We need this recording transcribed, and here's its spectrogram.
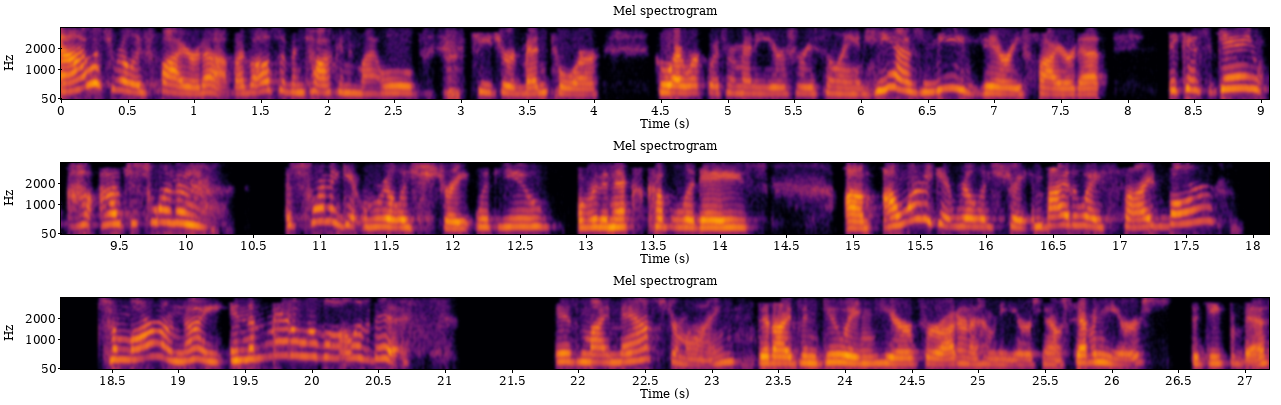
I was really fired up. I've also been talking to my old teacher and mentor who I worked with for many years recently, and he has me very fired up Because gang, I, I just want to, I just want to get really straight with you over the next couple of days. Um, I want to get really straight. And by the way, sidebar, tomorrow night, in the middle of all of this, is my mastermind that I've been doing here for I don't know how many years now, seven years, the Deep Abyss.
